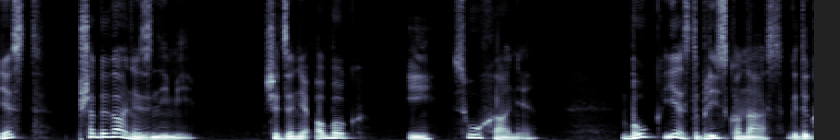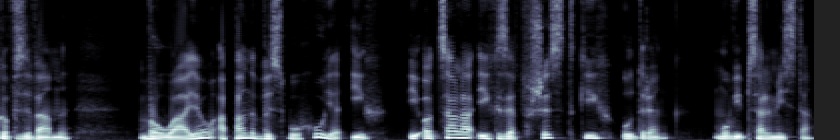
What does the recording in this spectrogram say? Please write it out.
jest przebywanie z nimi, siedzenie obok i słuchanie. Bóg jest blisko nas, gdy go wzywamy. Wołają, a Pan wysłuchuje ich i ocala ich ze wszystkich udręk, mówi psalmista.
